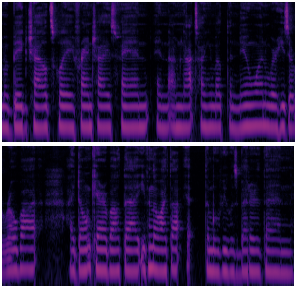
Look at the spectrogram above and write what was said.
I'm a big Child's Play franchise fan, and I'm not talking about the new one where he's a robot. I don't care about that, even though I thought the movie was better than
